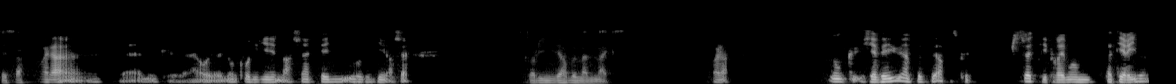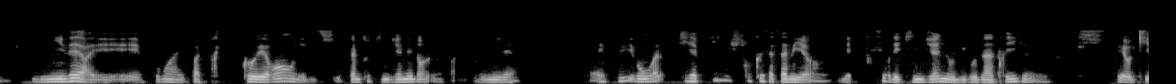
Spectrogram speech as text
c'est ça? Voilà. euh, donc, euh, voilà, donc Olivier Marchal, Kelly, Olivier Marchal. Dans l'univers de Mad Max. Donc, j'avais eu un peu peur parce que le pilote est vraiment pas terrible. L'univers est, pour moi, est pas très cohérent. Il y a des- plein de trucs qui me gênaient dans l'univers. Et puis, bon, voilà, petit à petit, je trouve que ça s'améliore. Il y a toujours des me gênent au niveau de l'intrigue. euh, Et ok,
